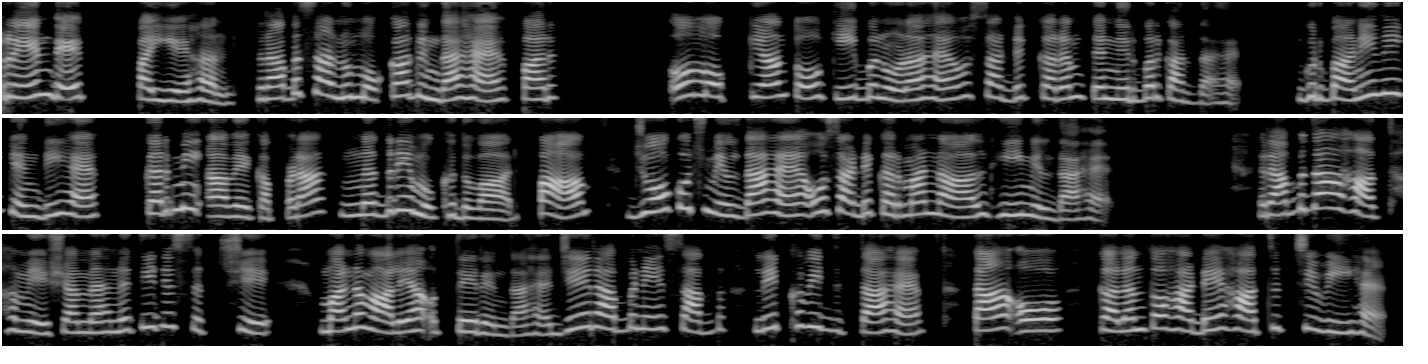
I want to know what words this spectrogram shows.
ਟ੍ਰੇਨ ਦੇ ਪਈਏ ਹਨ। ਰੱਬ ਸਾਨੂੰ ਮੌਕਾ ਦਿੰਦਾ ਹੈ, ਪਰ ਉਹ ਮੌਕਿਆਂ ਤੋਂ ਕੀ ਬਣਾਉਣਾ ਹੈ, ਉਹ ਸਾਡੇ ਕਰਮ ਤੇ ਨਿਰਭਰ ਕਰਦਾ ਹੈ। ਗੁਰਬਾਣੀ ਵੀ ਕਹਿੰਦੀ ਹੈ, ਕਰਮੀ ਆਵੇ ਕਪੜਾ, ਨਦਰੀ ਮੁਖ ਦਵਾਰ। ਭਾਵ, ਜੋ ਕੁਝ ਮਿਲਦਾ ਹੈ, ਉਹ ਸਾਡੇ ਕਰਮਾਂ ਨਾਲ ਹੀ ਮਿਲਦਾ ਹੈ। ਰੱਬ ਦਾ ਹੱਥ ਹਮੇਸ਼ਾ ਮਿਹਨਤੀ ਤੇ ਸੱਚੇ ਮਨ ਵਾਲਿਆਂ ਉੱਤੇ ਰਹਿੰਦਾ ਹੈ। ਜੇ ਰੱਬ ਨੇ ਸਭ ਲਿਖ ਵੀ ਦਿੱਤਾ ਹੈ, ਤਾਂ ਉਹ ਕਲਮ ਤੁਹਾਡੇ ਹੱਥ 'ਚ ਵੀ ਹੈ।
